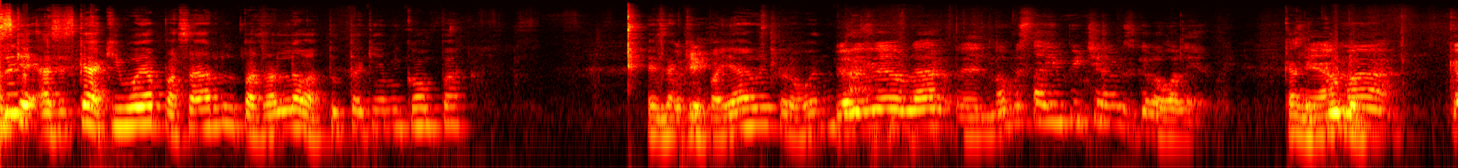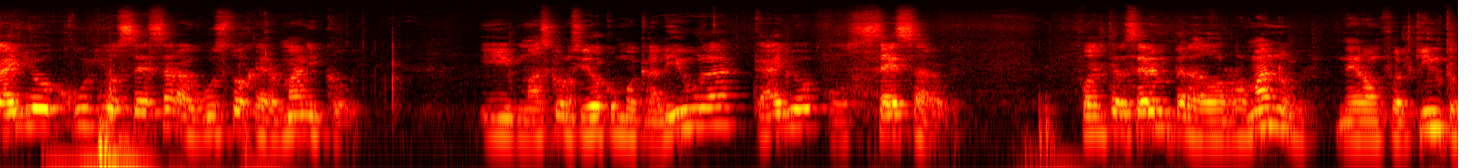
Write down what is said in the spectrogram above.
acuerdas? que, así es que aquí voy a pasar, pasar la batuta aquí a mi compa. Es de aquí para allá, güey, pero bueno. Yo les voy a hablar. El nombre está bien pinche, es que lo voy a leer, güey. Se llama Cayo Julio César Augusto Germánico, güey. Y más conocido como Calígula, Cayo o César, güey. Fue el tercer emperador romano, güey. Nerón fue el quinto.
